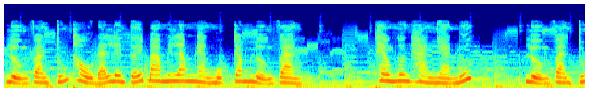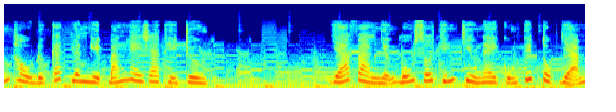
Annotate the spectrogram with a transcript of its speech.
lượng vàng trúng thầu đã lên tới 35.100 lượng vàng. Theo Ngân hàng Nhà nước, lượng vàng trúng thầu được các doanh nghiệp bán ngay ra thị trường. Giá vàng những 4 số 9 chiều nay cũng tiếp tục giảm,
